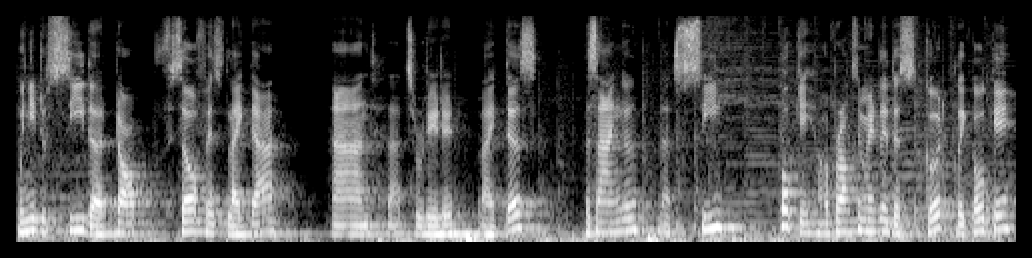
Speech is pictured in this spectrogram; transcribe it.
we need to see the top surface like that and let's rotate it like this this angle let's see okay approximately this is good click ok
